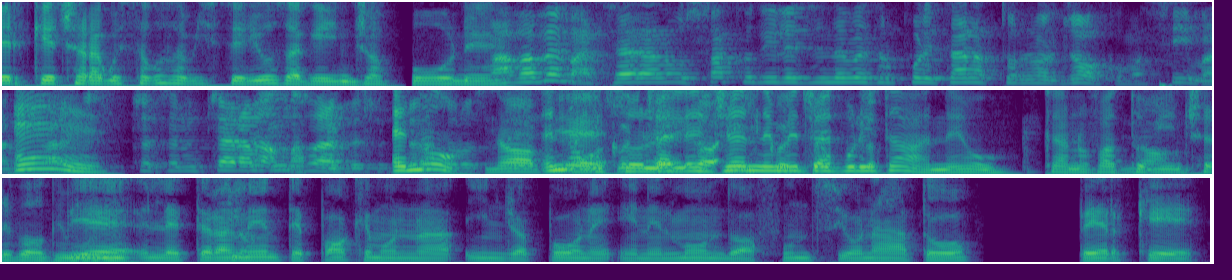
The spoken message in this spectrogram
perché c'era questa cosa misteriosa che in Giappone Ma vabbè, ma c'erano un sacco di leggende metropolitane attorno al gioco, ma sì, ma Eh. successo- se non c'era No, più sarebbe Eh successo no, lo stesso. no, Eh no, il sono le concetto- leggende concetto- metropolitane oh, che hanno fatto No. vincere Pokémon. Pie, letteralmente Pokémon in Giappone e nel mondo ha funzionato perché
